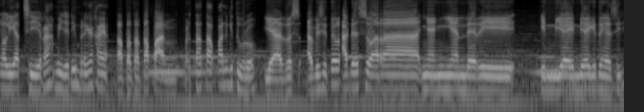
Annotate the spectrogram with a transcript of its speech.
ngelihat si Rahmi jadi mereka kayak Tata-tatapan bertatapan gitu bro. Ya terus abis itu ada suara nyanyian dari India-India gitu gak sih?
